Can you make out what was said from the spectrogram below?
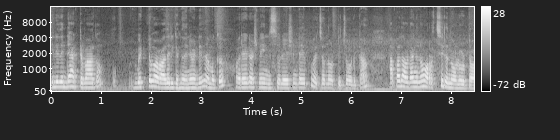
ഇനി ഇതിന്റെ അറ്റഭാഗം വിട്ടു പോവാതിരിക്കുന്നതിന് വേണ്ടി നമുക്ക് ഒരേ കഷ്ണം ഇൻസുലേഷൻ ടൈപ്പ് വെച്ചൊന്ന് ഒട്ടിച്ചു കൊടുക്കാം. അപ്പോൾ അത് അവിടെ അങ്ങനെ ഉറച്ചിരുന്നോളൂ കേട്ടോ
